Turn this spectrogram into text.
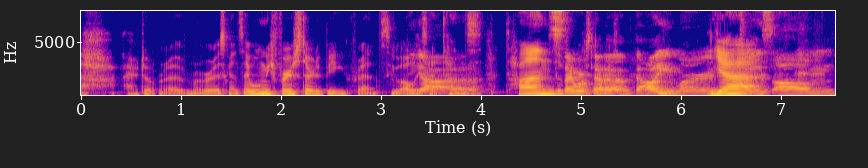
I don't remember what I was gonna say. When we first started being friends, you always Yeah. had tons, tons So of I weird worked at a Valu-Mart, Yeah. which is um,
